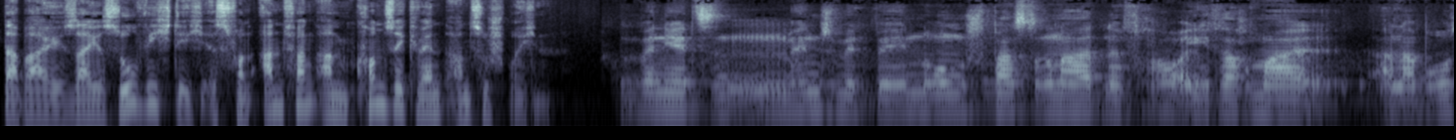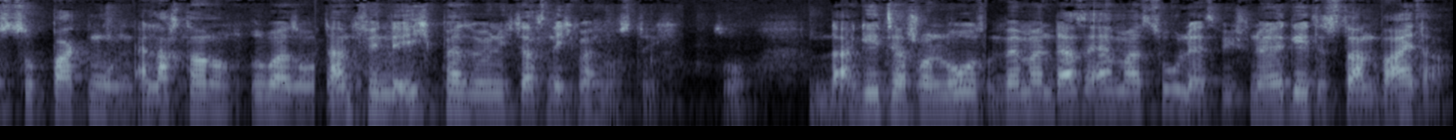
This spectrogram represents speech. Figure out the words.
Dabei sei es so wichtig, es von Anfang an konsequent anzusprechen. Wenn jetzt ein Mensch mit Behinderung Spaß drin hat, eine Frau, ich sag mal, an der Brust zu packen und er lacht da noch drüber, so, dann finde ich persönlich das nicht mehr lustig. So. Da geht ja schon los. Und wenn man das erstmal zulässt, wie schnell geht es dann weiter?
